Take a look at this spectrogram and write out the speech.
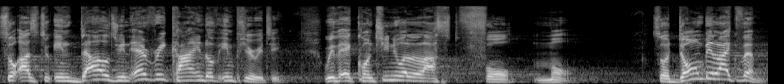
so as to indulge in every kind of impurity with a continual lust for more. So don't be like them.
